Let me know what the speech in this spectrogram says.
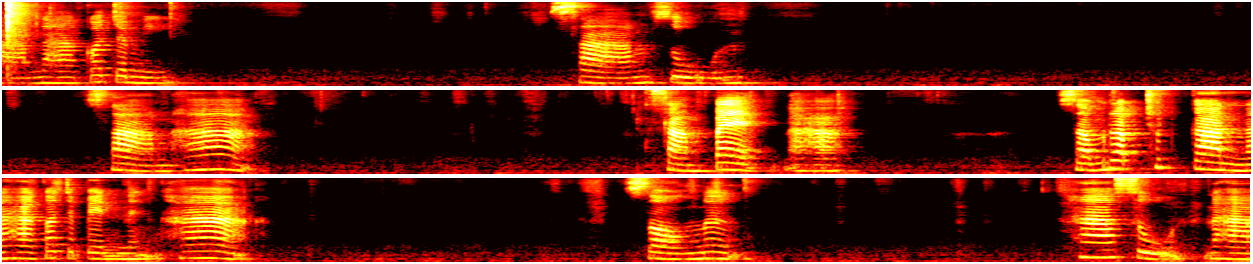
3นะคะ ก็จะมี3 0 3 5 3 8นะคะ สำหรับชุดกันนะคะก็จะเป็น1 5 2 1 5 0นะคะ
